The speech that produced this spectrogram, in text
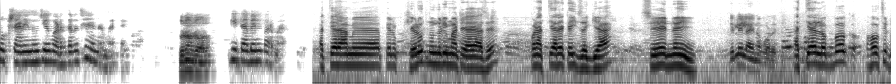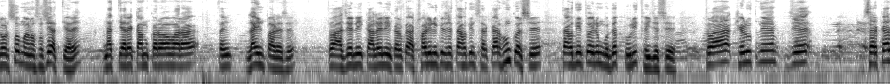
નુકસાનીનું જે વળતર છે એના માટે. ગીતાબેન પરમાર. અત્યારે અમે પેલું ખેડૂત નોંધણી માટે આવ્યા છે પણ અત્યારે કઈ જગ્યા છે નહીં. કેટલી લાઈનો પડે છે? અત્યારે લગભગ સૌથી દોઢસો માણસો છે અત્યારે અને અત્યારે કામ કરવાવાળા ત્યાં લાઈન પાડે છે. તો આજે નહીં કાલે નહીં કરો કે અઠવાડિયું નીકળશે ત્યાં સુધી સરકાર શું કરશે? ત્યાં સુધી તો એની મુદત પૂરી થઈ જશે. તો આ ખેડૂતને જે સરકાર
